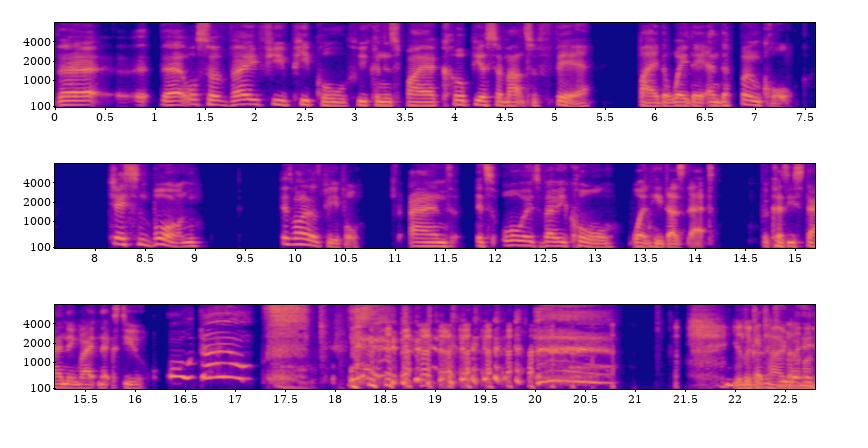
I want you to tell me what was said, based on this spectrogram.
There, uh, there are also very few people who can inspire copious amounts of fear by the way they end a phone call. Jason Bourne is one of those people, and it's always very cool when he does that because he's standing right next to you. Oh damn! You're looking tired, Alan.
